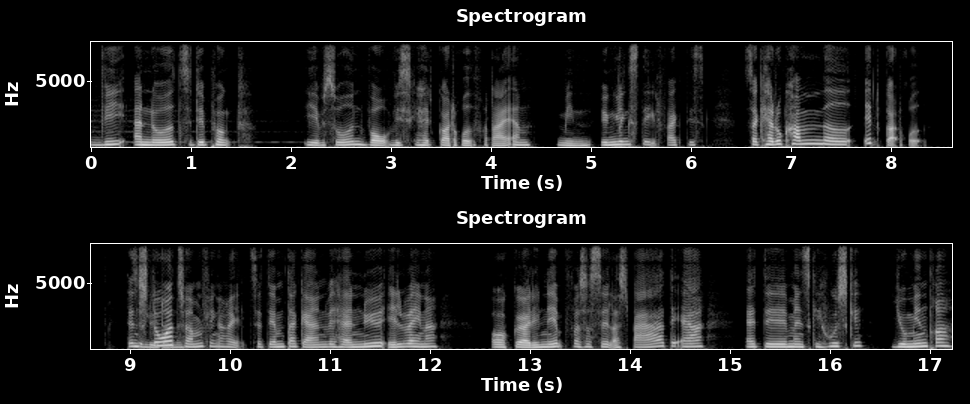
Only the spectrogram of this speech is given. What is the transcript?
Vi er nået til det punkt i episoden, hvor vi skal have et godt råd fra dig, Anne. Min yndlingsdel faktisk. Så kan du komme med et godt råd? Den store tommelfingerregel til dem, der gerne vil have nye elvaner og gøre det nemt for sig selv at spare, det er, at øh, man skal huske, jo mindre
